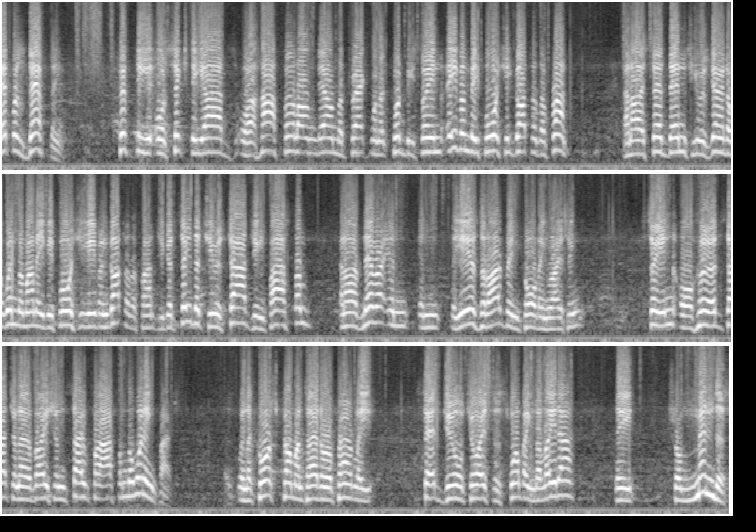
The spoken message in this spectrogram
It was deafening. 50 or 60 yards or a half furlong down the track when it could be seen, even before she got to the front. And I said then she was going to win the money before she even got to the front. You could see that she was charging past them. And I've never, in, in the years that I've been calling racing, seen or heard such an ovation so far from the winning post. When the course commentator apparently said dual choice is swamping the leader, the tremendous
